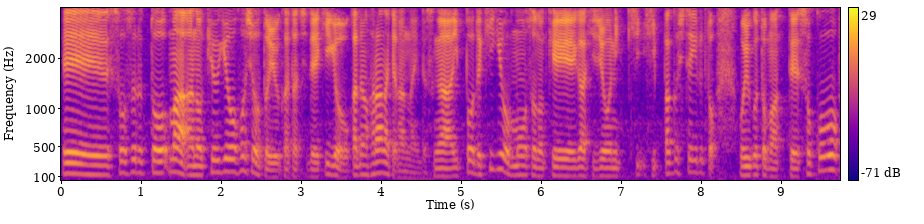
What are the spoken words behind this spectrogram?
えー、そうすると、まあ、あの休業保障という形で企業お金を払わなきゃならないんですが一方で企業もその経営が非常に逼迫しているということもあってそこを、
